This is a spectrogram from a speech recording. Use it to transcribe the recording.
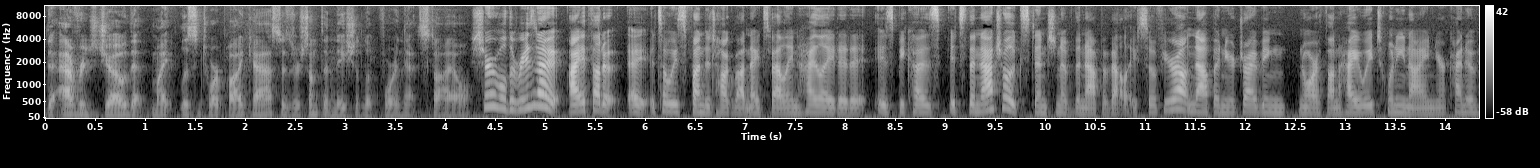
the average Joe that might listen to our podcast. Is there something they should look for in that style? Sure. Well, the reason I, I thought it, it's always fun to talk about Knights Valley and highlighted it is because it's the natural extension of the Napa Valley. So if you're out in Napa and you're driving north on Highway 29, you're kind of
